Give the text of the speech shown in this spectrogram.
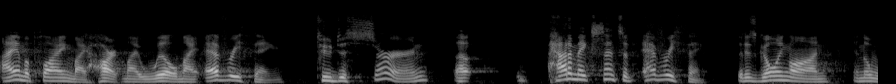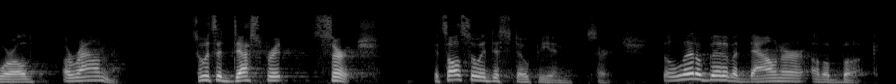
I am applying my heart, my will, my everything to discern uh, how to make sense of everything that is going on in the world around me. So it's a desperate search. It's also a dystopian search. It's a little bit of a downer of a book.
